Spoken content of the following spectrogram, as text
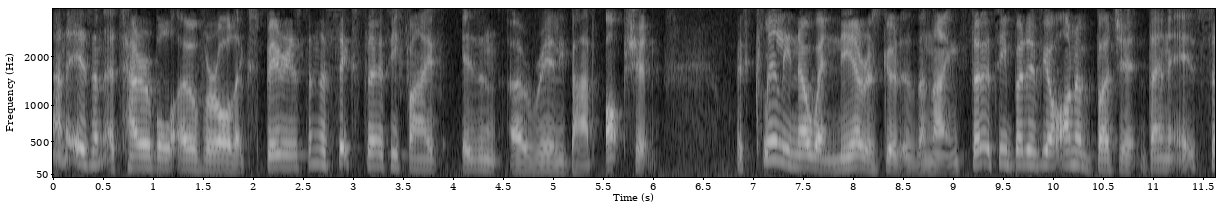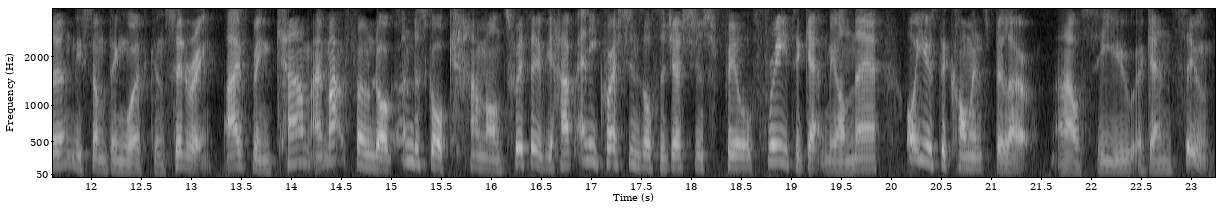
and it isn't a terrible overall experience, then the 635 isn't a really bad option. It's clearly nowhere near as good as the 930, but if you're on a budget, then it's certainly something worth considering. I've been Cam, I'm at PhoneDog underscore Cam on Twitter. If you have any questions or suggestions, feel free to get me on there or use the comments below. And I'll see you again soon.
